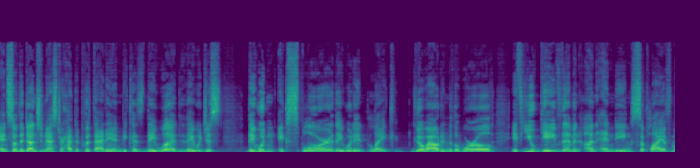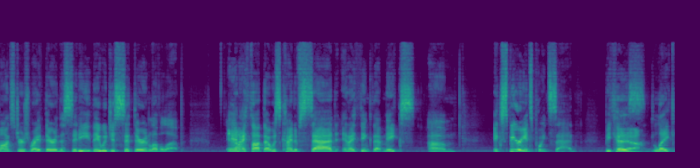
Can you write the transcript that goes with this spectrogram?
And so the dungeon master had to put that in because they would. They would just they wouldn't explore they wouldn't like go out into the world if you gave them an unending supply of monsters right there in the city they would just sit there and level up yeah. and i thought that was kind of sad and i think that makes um, experience points sad because yeah. like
